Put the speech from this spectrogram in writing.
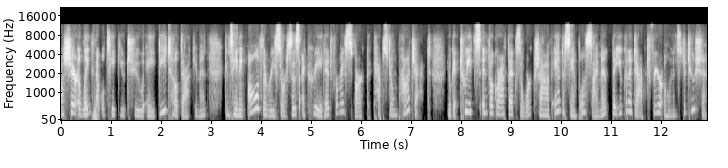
I'll share a link that will take you to a detailed document containing all of the resources I created for my SPARC capstone project. You'll get tweets, infographics, a workshop, and a sample assignment that you can adapt for your own institution.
